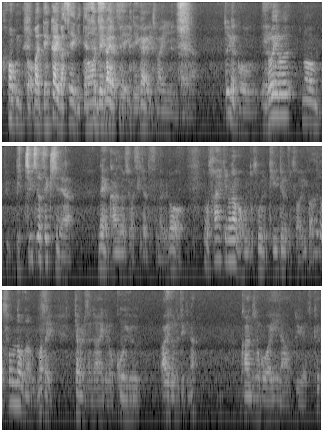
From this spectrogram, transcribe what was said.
本当。まあでかいは正義ってやつでかいが正義。でかいが一番いいみたいな。とにかくこうエロエロのビッチビチのセクシーな、ね、感じの人が好きだったりするんだけどでも最近のなんか本当そういうの聞いてるとさ意外とそんなことなくまさにキャメルさんじゃないけどこういうアイドル的な感じの子がいいなっていうやつ結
